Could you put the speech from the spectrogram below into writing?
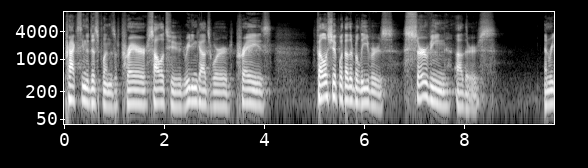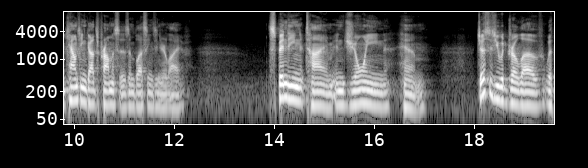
practicing the disciplines of prayer, solitude, reading God's word, praise, fellowship with other believers, serving others, and recounting God's promises and blessings in your life. Spending time enjoying Him, just as you would grow love with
